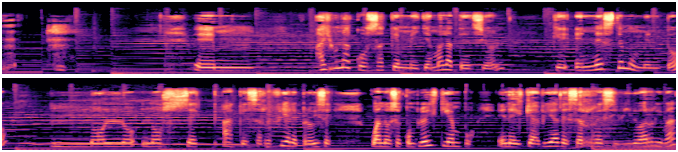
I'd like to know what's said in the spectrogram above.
em, hay una cosa que me llama la atención, que en este momento no lo no sé a qué se refiere, pero dice, cuando se cumplió el tiempo en el que había de ser recibido arriba,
